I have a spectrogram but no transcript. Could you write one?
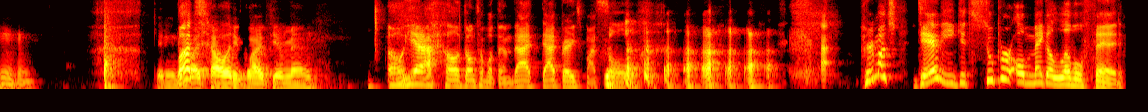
Mm-hmm. Getting the but, vitality vibe here, man. Oh yeah. Oh, don't talk about them. That that breaks my soul. uh, pretty much, Danny gets super omega level fed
